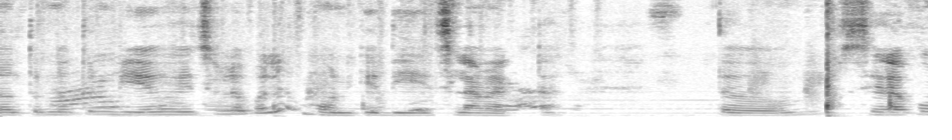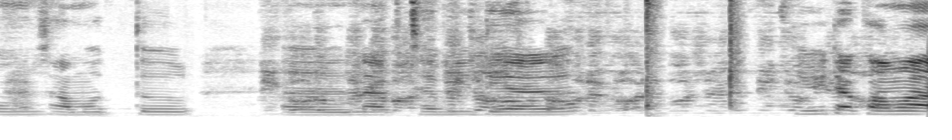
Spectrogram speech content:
নতুন নতুন বিয়ে হয়েছিল বলে বোনকে দিয়েছিলাম একটা। তো সেরকম সামর্থ্য নাকছাবি দেওয়ার টিভিটা কমা।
